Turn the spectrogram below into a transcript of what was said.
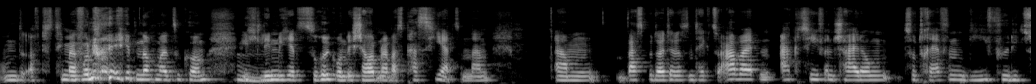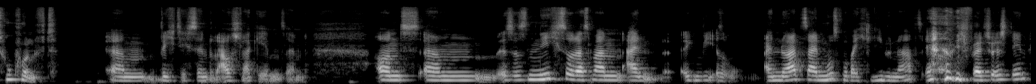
um auf das Thema von eben nochmal zu kommen, mhm. ich lehne mich jetzt zurück und ich schaue mal, was passiert, sondern ähm, was bedeutet es, in Tech zu arbeiten, aktiv Entscheidungen zu treffen, die für die Zukunft ähm, wichtig sind und ausschlaggebend sind. Und ähm, es ist nicht so, dass man ein irgendwie also ein Nerd sein muss, wobei ich liebe Nerds, ja, nicht falsch verstehen.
